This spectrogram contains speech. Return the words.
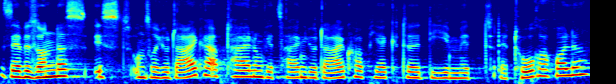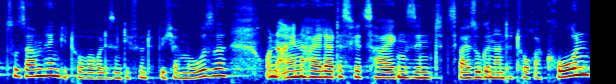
Sehr besonders ist unsere Judaica-Abteilung. Wir zeigen Judaica-Objekte, die mit der Tora-Rolle zusammenhängen. Die Tora-Rolle sind die fünf Bücher Mose. Und ein Highlight, das wir zeigen, sind zwei sogenannte Tora-Kronen.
